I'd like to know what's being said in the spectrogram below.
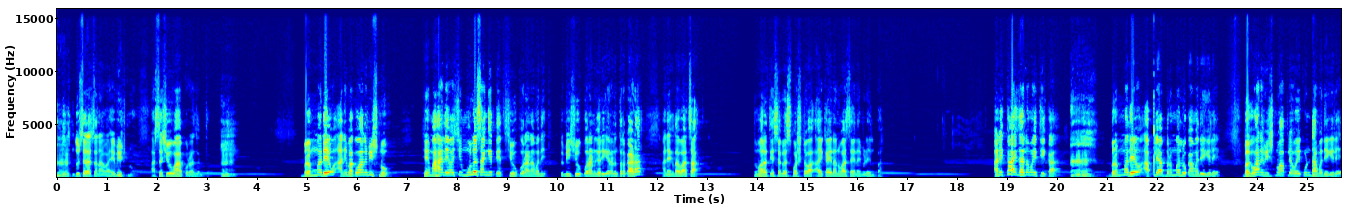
दुसऱ्याचं नाव आहे विष्णू. असं शिव महापुराण सांगतो ब्रह्मदेव आणि भगवान विष्णू हे महादेवाची मुलं सांगितलेत शिवपुराणामध्ये. तुम्ही शिवपुराण घरी गेल्यानंतर काढा आणि एकदा वाचा. तुम्हाला ते सगळं स्पष्ट वा- ऐकायला आणि वाचायला मिळेल पा आणि काय झालं माहिती का? ब्रह्मदेव आपल्या ब्रह्मलोकामध्ये गेले. भगवान विष्णू आपल्या वैकुंठामध्ये गेले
